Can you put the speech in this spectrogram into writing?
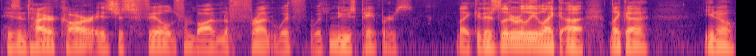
his entire car is just filled from bottom to front with with newspapers. Like there's literally like a like a, you know,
